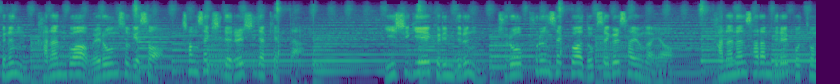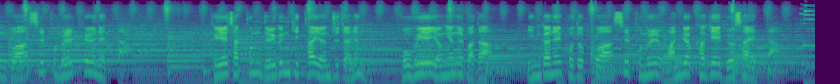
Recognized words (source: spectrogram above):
그는 가난과 외로움 속에서 청색 시대를 시작했다. 이 시기의 그림들은 주로 푸른색과 녹색을 사용하여 가난한 사람들의 고통과 슬픔을 표현했다. 그의 작품 늙은 기타 연주자는 고흐의 영향을 받아 인간의 고독과 슬픔을 완벽하게 묘사했다.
